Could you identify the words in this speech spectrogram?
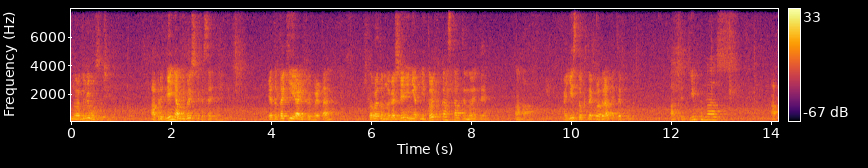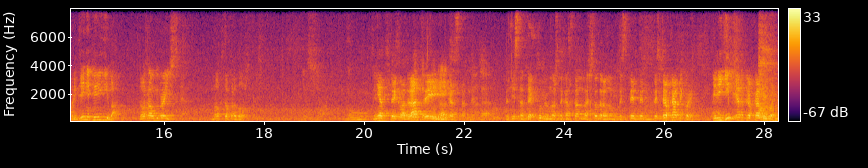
Ну, это в любом случае. Определение алгебраической касательной. Это такие альфа и бета, что в этом многочлене нет не только константы, но и t. Ага. А есть только t квадрат и t в кубе. А таких у нас... Определение перегиба тоже алгебраическое. Но кто продолжит? Ну, Нет t квадрат, t и константы. Да. Написано t в кубе умножить на константу на что-то равно. То есть, t- t- то есть трехкратный корень. Перегиб это трехкратный корень.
